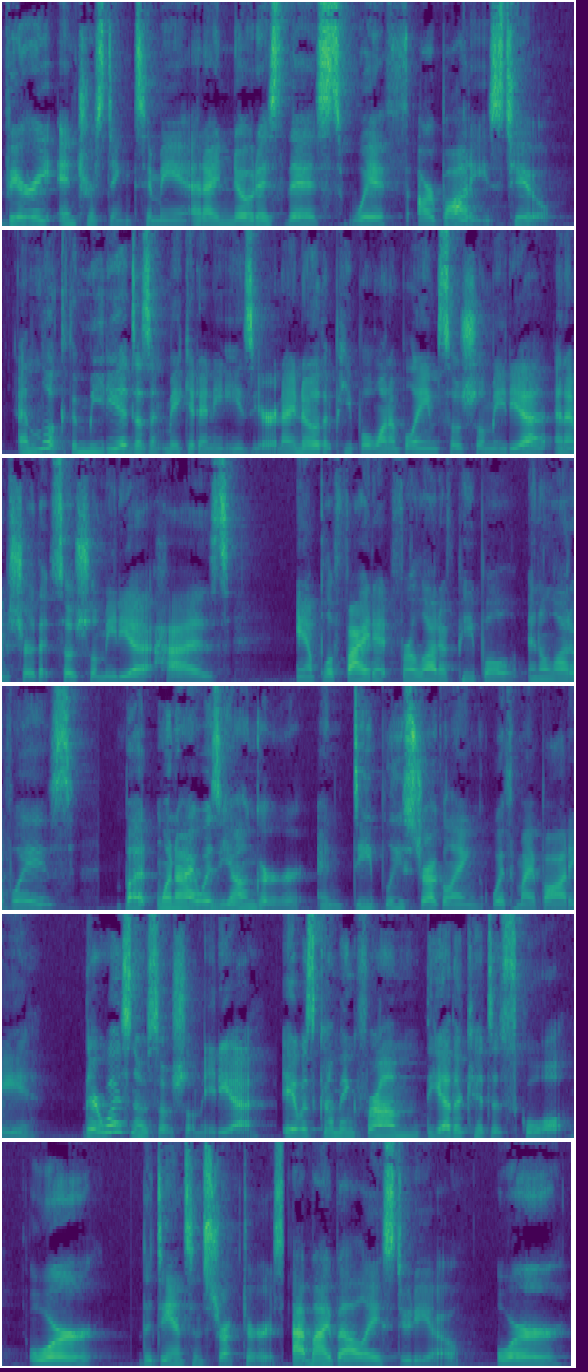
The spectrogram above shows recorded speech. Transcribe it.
very interesting to me. And I notice this with our bodies too. And look, the media doesn't make it any easier. And I know that people want to blame social media. And I'm sure that social media has amplified it for a lot of people in a lot of ways. But when I was younger and deeply struggling with my body, there was no social media. It was coming from the other kids at school or the dance instructors at my ballet studio or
